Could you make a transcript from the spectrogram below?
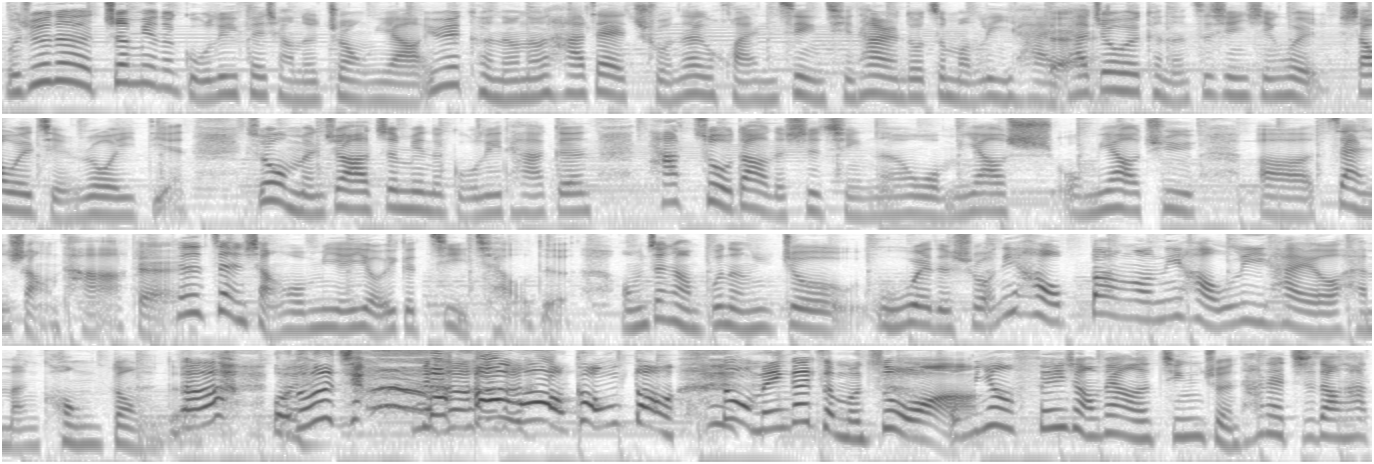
我觉得正面的鼓励非常的重要，因为可能呢，他在处那个环境，其他人都这么厉害，他就会可能自信心会稍微减弱一点。所以，我们就要正面的鼓励他，跟他做到的事情呢，我们要我们要去呃赞赏他。对。但是赞赏我们也有一个技巧的，我们赞赏不能就无谓的说你好棒哦，你好厉害哦，还蛮空洞的。啊、我都是讲，我好空。空洞，那我们应该怎么做啊？我们要非常非常的精准，他才知道他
